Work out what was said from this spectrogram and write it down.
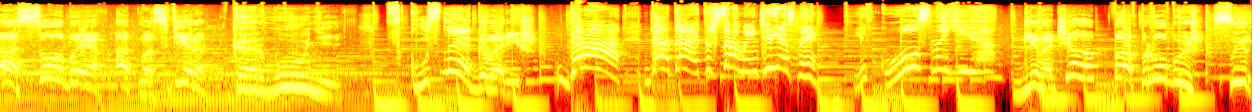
Особая атмосфера гармонии. Вкусная, говоришь? Да, да, да, это же самое интересное И вкусное Для начала попробуешь сыр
